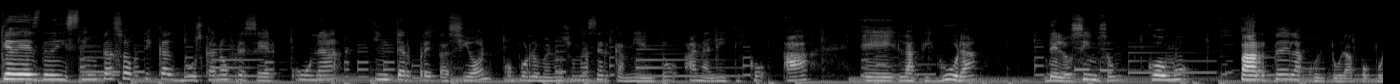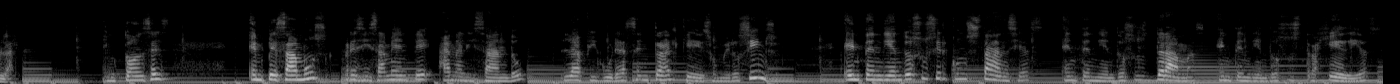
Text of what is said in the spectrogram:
que desde distintas ópticas buscan ofrecer una interpretación o por lo menos un acercamiento analítico a eh, la figura de Los Simpson como parte de la cultura popular. Entonces, empezamos precisamente analizando la figura central que es Homero Simpson, entendiendo sus circunstancias, entendiendo sus dramas, entendiendo sus tragedias,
